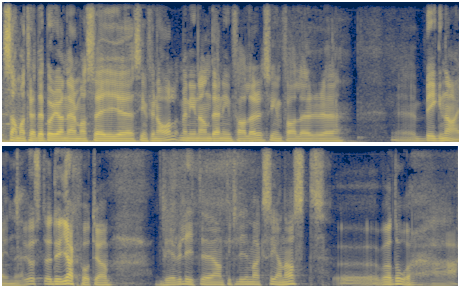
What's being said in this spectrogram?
Sammanträdet börjar närma sig eh, sin final, men innan den infaller så infaller eh, eh, Big Nine. Just det, det är jackpot ja. Det är väl lite antiklimax senast. Uh, vadå? Ah,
